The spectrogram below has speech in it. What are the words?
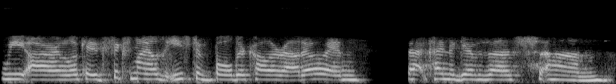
we are located six miles east of Boulder, Colorado, and that kind of gives us um,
